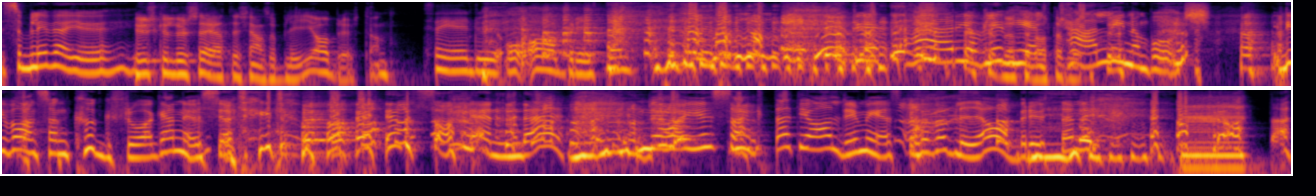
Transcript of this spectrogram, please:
Så blev jag ju Hur skulle du säga att det känns att bli avbruten? Säger du och avbryter. Du vet, här, jag blev helt kall inombords. Det var en sån kuggfråga nu, så jag tänkte, vad är det som händer? Ni har ju sagt att jag aldrig mer ska behöva bli avbruten pratar.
